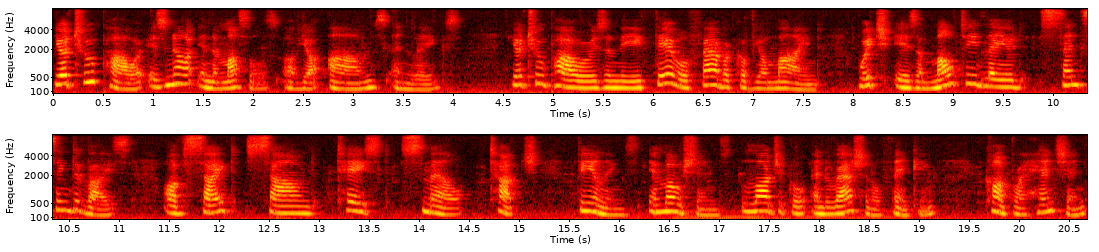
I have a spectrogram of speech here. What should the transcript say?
Your true power is not in the muscles of your arms and legs. Your true power is in the ethereal fabric of your mind which is a multi-layered sensing device of sight, sound, taste, smell, touch, feelings, emotions, logical and rational thinking, comprehension,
